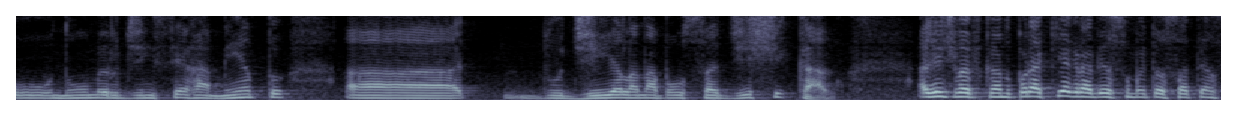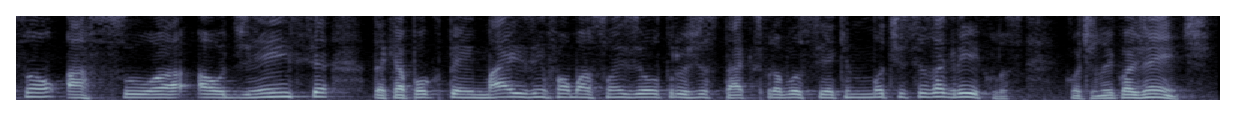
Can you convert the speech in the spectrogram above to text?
o número de encerramento ah, do dia lá na Bolsa de Chicago. A gente vai ficando por aqui. Agradeço muito a sua atenção, a sua audiência. Daqui a pouco tem mais informações e outros destaques para você aqui no Notícias Agrícolas. Continue com a gente.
